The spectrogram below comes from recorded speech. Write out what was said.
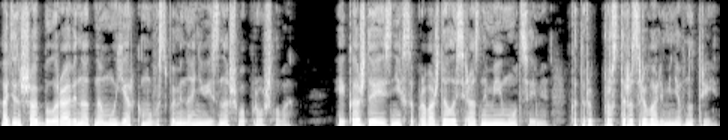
Один шаг был равен одному яркому воспоминанию из нашего прошлого. И каждая из них сопровождалась разными эмоциями, которые просто разрывали меня внутри.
